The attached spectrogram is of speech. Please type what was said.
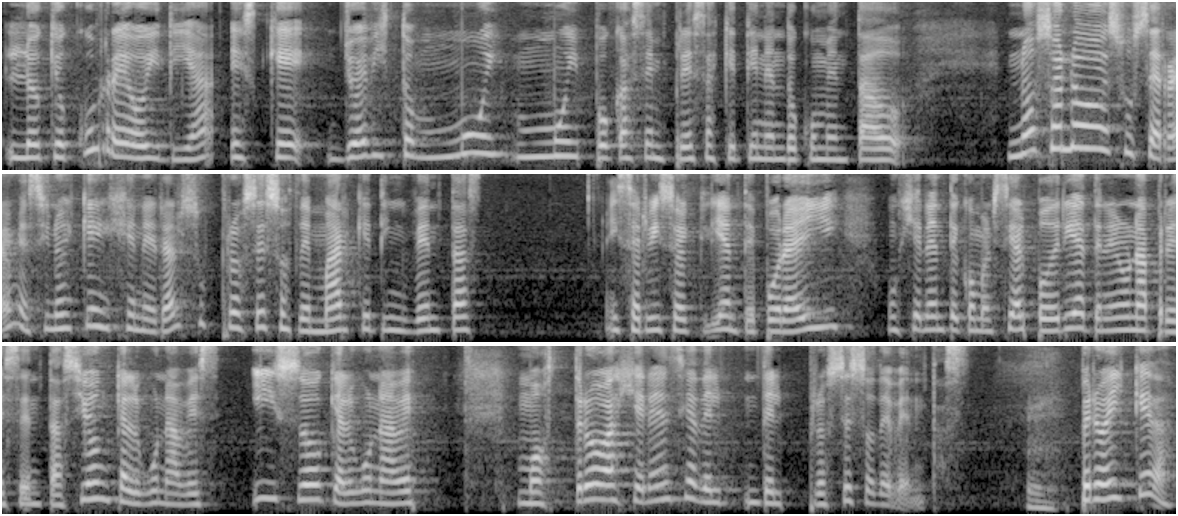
lo que ocurre hoy día es que yo he visto muy, muy pocas empresas que tienen documentado no solo su CRM, sino es que en general sus procesos de marketing, ventas y servicio al cliente. Por ahí un gerente comercial podría tener una presentación que alguna vez hizo, que alguna vez mostró a gerencia del, del proceso de ventas. Mm. Pero ahí queda,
